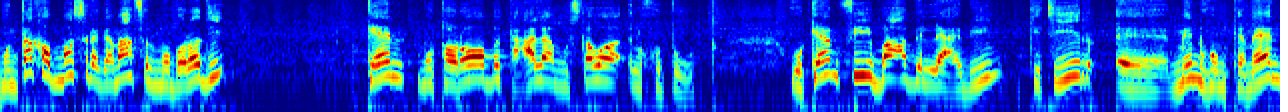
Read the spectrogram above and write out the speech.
منتخب مصر يا جماعة في المباراة دي كان مترابط على مستوى الخطوط وكان في بعض اللاعبين كتير آه، منهم كمان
